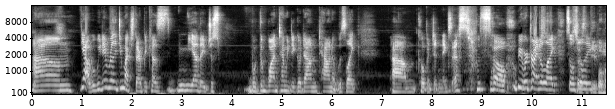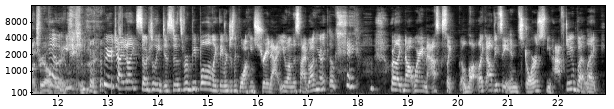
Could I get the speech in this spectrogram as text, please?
um yeah but we didn't really do much there because yeah they just the one time we did go downtown it was like um covid didn't exist so we were trying to like Says the socially people in Montreal. Yeah, right? we, we were trying to like socially distance from people and like they were just like walking straight at you on the sidewalk and you're like okay or like not wearing masks like a lot like obviously in stores you have to but like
